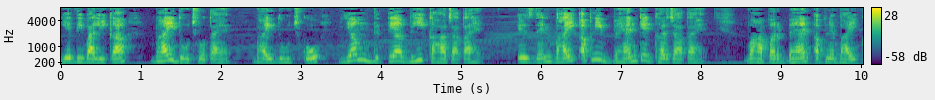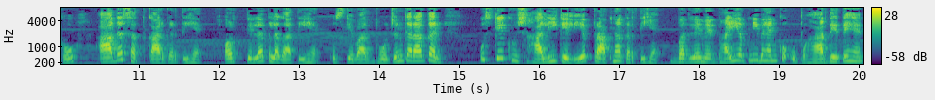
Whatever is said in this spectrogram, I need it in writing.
ये दिवाली का भाई दूज होता है। भाई दूज को यम द्वितीय भी कहा जाता है। इस दिन भाई अपनी बहन के घर जाता है। वहाँ पर बहन अपने भाई को आदर सत्कार करती है और तिलक लगाती है। उसके बाद भोजन कराकर उसकी खुशहाली के लिए प्रार्थना करती है। बदले में भाई अपनी बहन को उपहार देते हैं।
